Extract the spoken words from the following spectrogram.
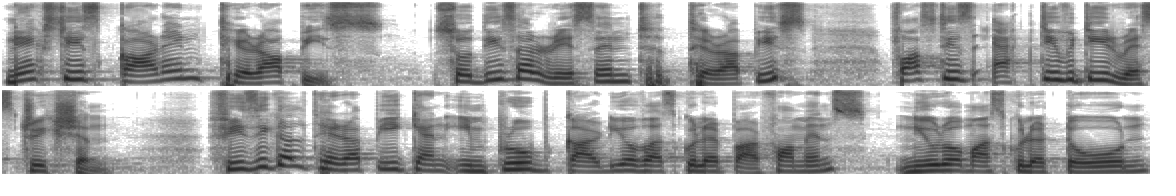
Next is current therapies. So these are recent therapies. First is activity restriction Physical therapy can improve cardiovascular performance, neuromuscular tone,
